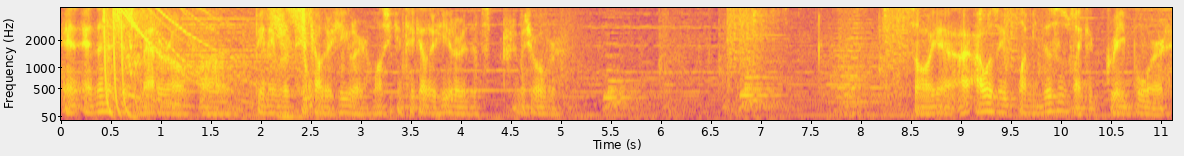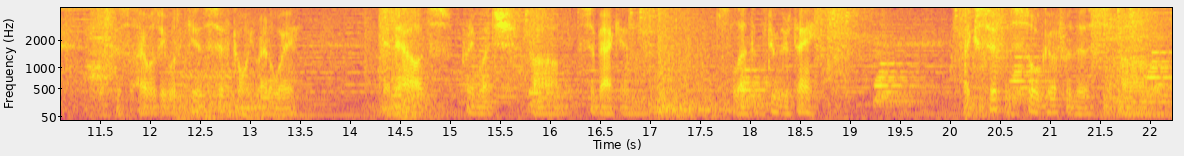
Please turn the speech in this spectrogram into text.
and, and then it's just a matter of uh, being able to take out their healer. Once you can take out their healer, that's pretty much over. So yeah, I, I, was able, I mean, this is like a great board because I was able to get Sif going right away. And now it's pretty much um, sit back and just let them do their thing. Like Sif is so good for this. Um,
